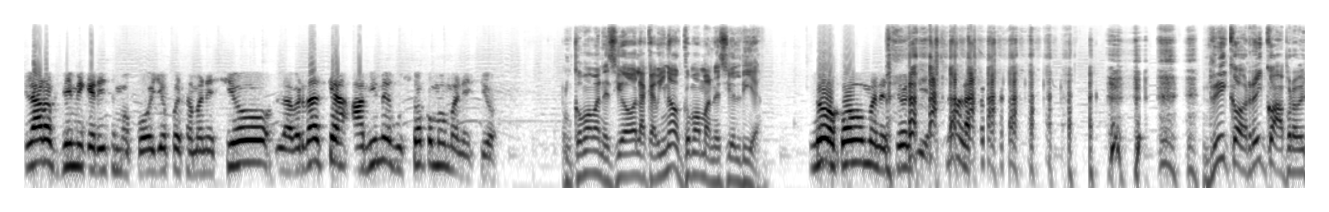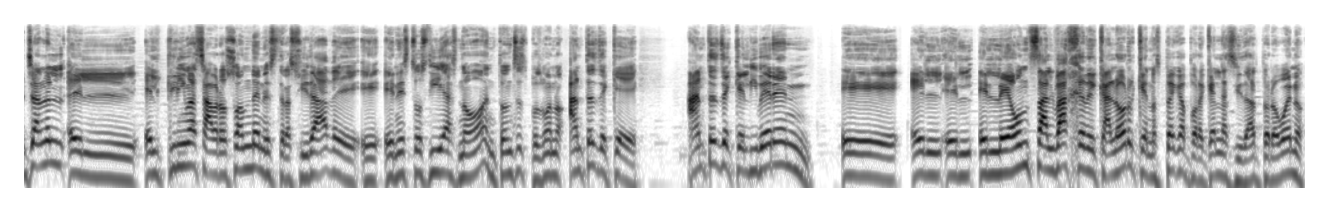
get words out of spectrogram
Claro que sí, mi queridísimo pollo. Pues amaneció, la verdad es que a, mí me gustó cómo amaneció. ¿Cómo amaneció la cabina o cómo amaneció el día? No, cómo amaneció el día. rico, rico, aprovechando el, clima sabrosón de nuestra ciudad eh, en estos días, ¿no? Entonces, pues bueno, antes de que, antes de que liberen eh, el, el león salvaje de calor que nos pega por acá en la ciudad, pero bueno,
